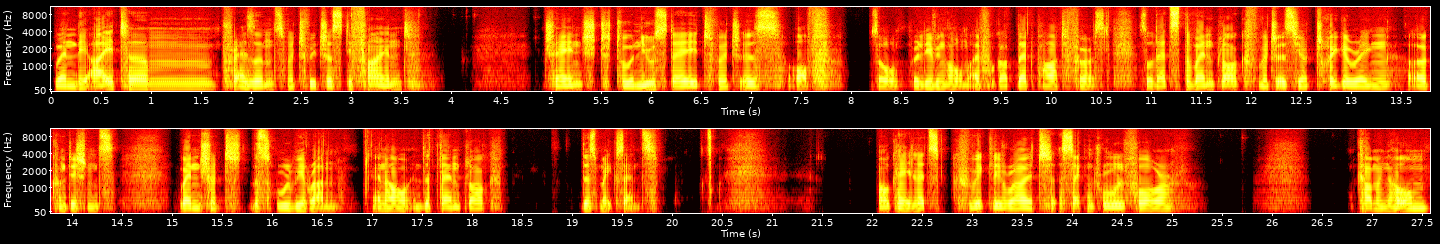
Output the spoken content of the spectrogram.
When the item presence, which we just defined, changed to a new state, which is off. So we're leaving home. I forgot that part first. So that's the when block, which is your triggering uh, conditions. When should this rule be run? And now in the then block, this makes sense. Okay, let's quickly write a second rule for coming home.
